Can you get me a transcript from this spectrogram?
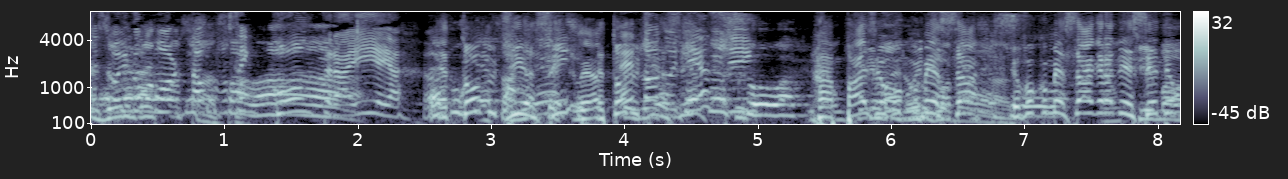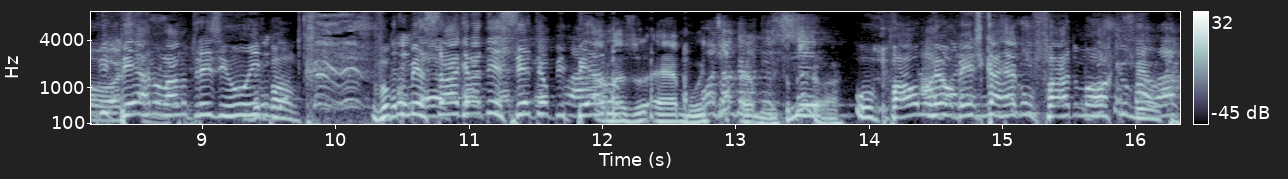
eu sou indo no portal que você encontra aí. É todo dia assim? É todo É dia todo assim? dia assim. Rapaz, eu vou começar, eu vou começar a agradecer teu piperno lá no 3 em 1, hein, Paulo? Vou começar a agradecer teu piperno. Mas é muito, é muito melhor. O Paulo realmente carrega um fardo maior que o meu. Falar.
